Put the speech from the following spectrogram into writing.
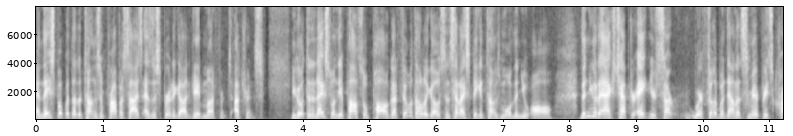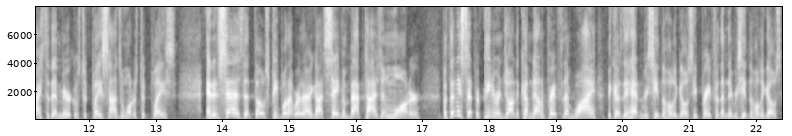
and they spoke with other tongues and prophesied as the Spirit of God gave them utterance. You go to the next one, the Apostle Paul got filled with the Holy Ghost and said, I speak in tongues more than you all. Then you go to Acts chapter 8, and you start where Philip went down to Samaria, preached Christ to them, miracles took place, signs and wonders took place. And it says that those people that were there got saved and baptized in water. But then they said for Peter and John to come down and pray for them. Why? Because they hadn't received the Holy Ghost. He prayed for them, they received the Holy Ghost.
